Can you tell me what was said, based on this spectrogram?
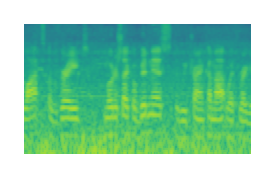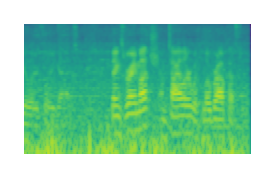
lots of great motorcycle goodness that we try and come out with regularly for you guys. Thanks very much. I'm Tyler with Lowbrow Customs.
